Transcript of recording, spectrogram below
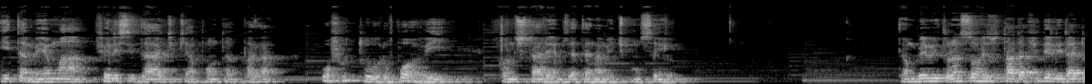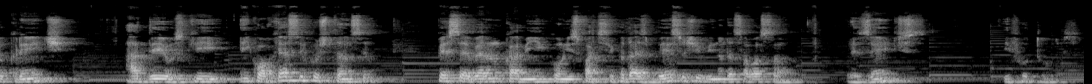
E também é uma felicidade que aponta para o futuro, o porvir, quando estaremos eternamente com o Senhor. Então, bem-aventuranças são resultado da fidelidade do crente a Deus, que em qualquer circunstância persevera no caminho e com isso participa das bênçãos divinas da salvação, presentes e futuras.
